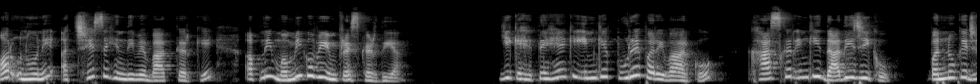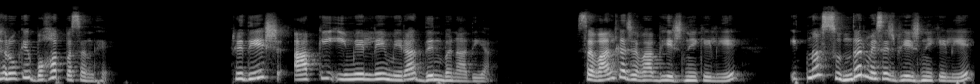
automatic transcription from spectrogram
और उन्होंने अच्छे से हिंदी में बात करके अपनी मम्मी को भी इम्प्रेस कर दिया। ये कहते हैं कि इनके पूरे परिवार को, खासकर इनकी दादी जी को, पन्नों के झरोके बहुत पसंद है। हृदय आपकी ईमेल ने मेरा दिन बना दिया। सवाल का जवाब भेजने के लिए, इतना सुंदर मैसेज भेजने के लिए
